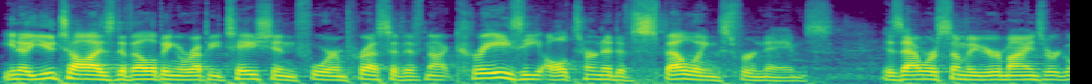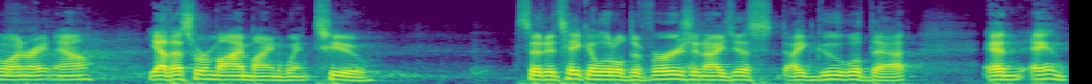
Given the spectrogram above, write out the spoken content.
You know, Utah is developing a reputation for impressive, if not crazy, alternative spellings for names. Is that where some of your minds were going right now? Yeah, that's where my mind went too. So to take a little diversion, I just I googled that. and, and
